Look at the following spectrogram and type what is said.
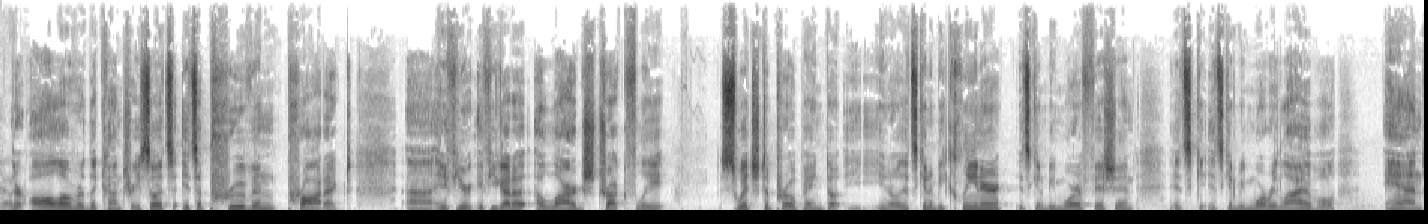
Yep. They're all over the country, so it's it's a proven product. Uh, if you're if you got a, a large truck fleet, switch to propane. Don't you know it's going to be cleaner, it's going to be more efficient, it's it's going to be more reliable, and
